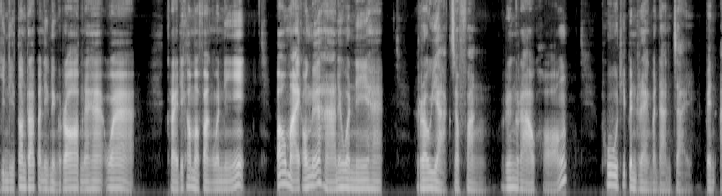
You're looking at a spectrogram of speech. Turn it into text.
ยินดีต้อนรับกันอีกหนึ่งรอบนะฮะ ว่าใครที่เข้ามาฟังวันนี้ เป้าหมายของเนื้อหาในวันนี้ฮะ เราอยากจะฟังเรื่องราวของผู้ที่เป็นแรงบันดาลใจ เป็นไอ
